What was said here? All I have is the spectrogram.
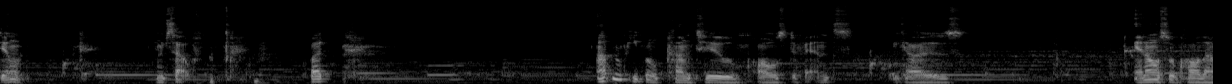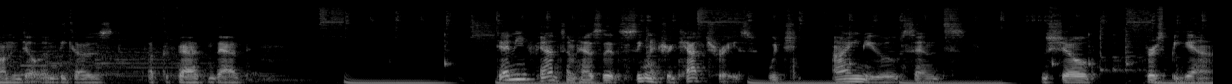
Dylan himself. But other people come to Cole's defense because, and also called on Dylan because of the fact that Danny Phantom has its signature catchphrase, which I knew since the show first began.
